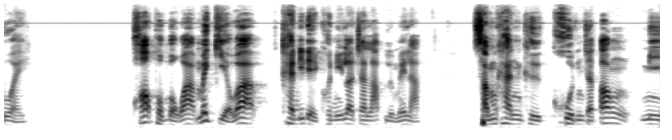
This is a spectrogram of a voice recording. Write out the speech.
ด้วย เพราะผมบอกว่าไม่เกี่ยวว่าแคนดิเดตคนนี้เราจะรับหรือไม่รับสำคัญคือคุณจะต้องมี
